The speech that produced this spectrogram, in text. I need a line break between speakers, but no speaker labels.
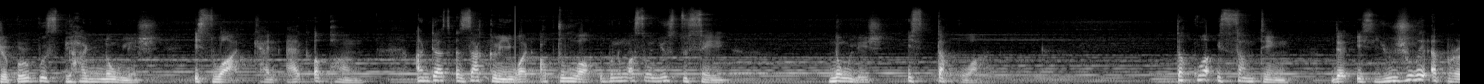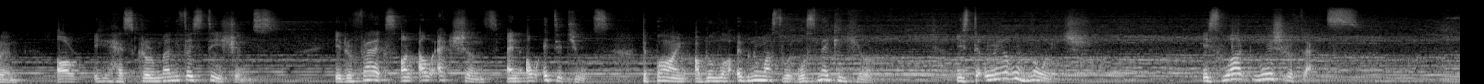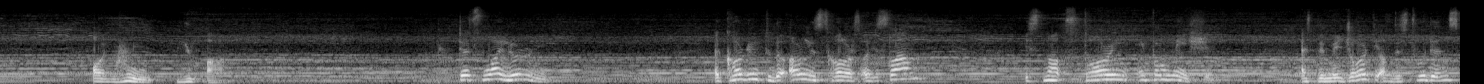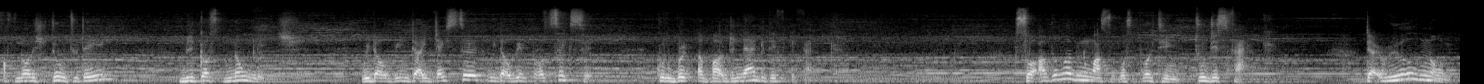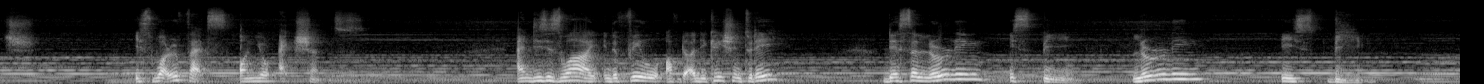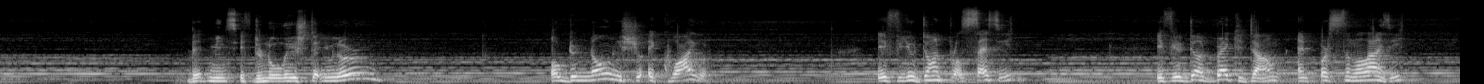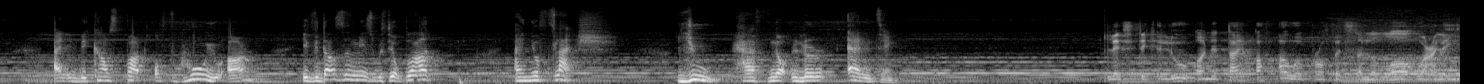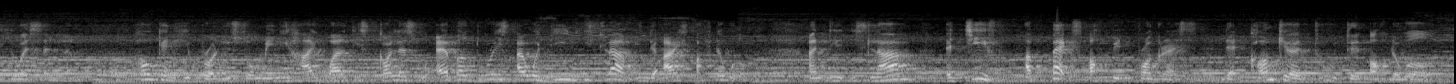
The purpose behind knowledge is what can act upon, and that's exactly what Abdullah ibn Mas'ud used to say. Knowledge is taqwa. Taqwa is something that is usually apparent or it has clear manifestations. It reflects on our actions and our attitudes. The point Abdullah ibn Mas'ud was making here is that real knowledge is what which reflects on who you are. That's why learning, according to the early scholars of Islam, is not storing information as the majority of the students of knowledge do today because knowledge without being digested, without being processed could bring about the negative effect. So Abdullah bin Masud was pointing to this fact that real knowledge is what reflects on your actions. And this is why in the field of the education today, there's a learning is being. Learning is being. That means if the knowledge that you learn or the knowledge you acquire, if you don't process it, if you don't break it down and personalize it, and it becomes part of who you are, if it doesn't mix with your blood and your flesh, you have not learned anything.
Let's take a look on the time of our Prophet sallallahu alaihi wasallam. How can he produce so many high quality scholars who are able to raise our deen Islam in the eyes of the world until Islam achieved a pace of big progress that conquered two-thirds of the world?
